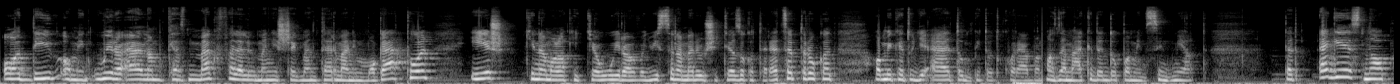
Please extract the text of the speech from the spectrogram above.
addig, amíg újra el nem kezd megfelelő mennyiségben termelni magától, és ki nem alakítja újra, vagy vissza nem erősíti azokat a receptorokat, amiket ugye eltompított korábban az emelkedett dopamin szint miatt. Tehát egész nap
